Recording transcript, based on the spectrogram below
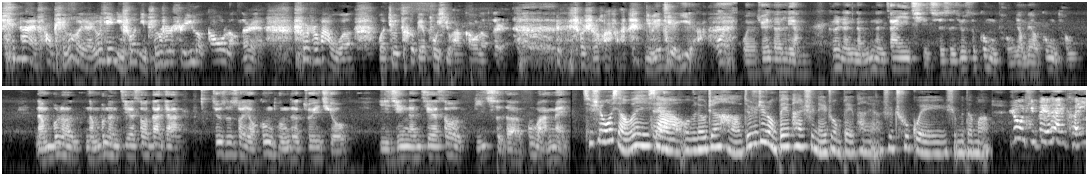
心态放平和一点。尤其你说你平时是一个高冷的人，说实话，我我就特别不喜欢高冷的人。说实话，你别介意啊。我觉得两个人能不能在一起，其实就是共同有没有共同，能不能能不能接受大家，就是说有共同的追求。已经能接受彼此的不完美。其实我想问一下，我们刘真好，就是这种背叛是哪种背叛呀？是出轨什么的吗？肉体背叛可以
